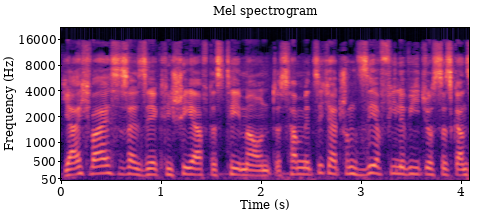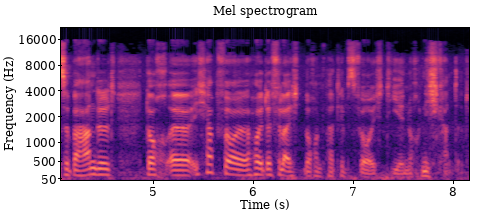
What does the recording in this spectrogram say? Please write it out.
Ja, ich weiß, es ist ein sehr klischeehaftes Thema und es haben mit Sicherheit schon sehr viele Videos das Ganze behandelt. Doch äh, ich habe für heute vielleicht noch ein paar Tipps für euch, die ihr noch nicht kanntet.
